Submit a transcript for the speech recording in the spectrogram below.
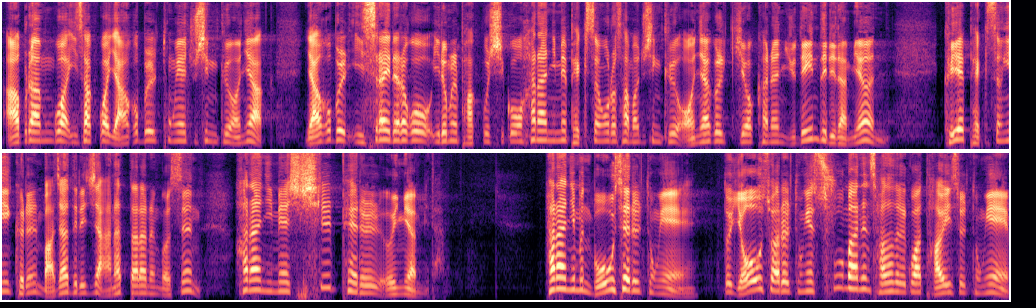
아브라함과 이삭과 야곱을 통해 주신 그 언약, 야곱을 이스라엘이라고 이름을 바꾸시고 하나님의 백성으로 삼아 주신 그 언약을 기억하는 유대인들이라면 그의 백성이 그를 맞아들이지 않았다라는 것은 하나님의 실패를 의미합니다. 하나님은 모세를 통해 또 여호수아를 통해 수많은 사사들과 다윗을 통해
